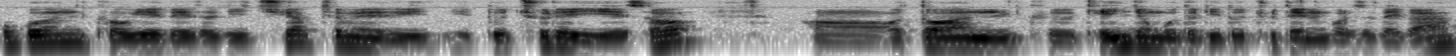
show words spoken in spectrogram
혹은 거기에 대해서 이 취약점의 노출에 의해서 어, 떠한그 개인정보들이 노출되는 것을 내가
